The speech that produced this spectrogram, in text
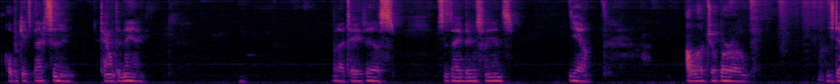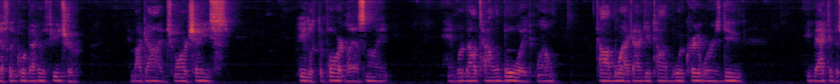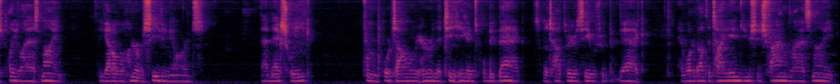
Hope he gets back soon. Talented man. But I tell you this, Cincinnati Bengals fans, yeah, I love Joe Burrow. He's definitely the quarterback of the future. And my God, Ja'Marr Chase, he looked the part last night. And what about Tyler Boyd? Well, Tyler Boyd, I gotta give Tyler Boyd credit where it's due. He backed up his play last night. He got over 100 receiving yards. Now next week, from reports I already heard that Tee Higgins will be back, so the top three receivers will be back. And what about the tight end usage finally last night?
